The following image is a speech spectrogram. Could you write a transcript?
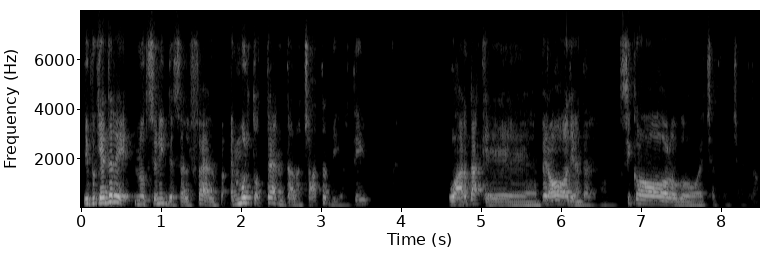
gli puoi chiedere nozioni di self-help. È molto attenta la chat a dirti, guarda che però devi andare da un psicologo, eccetera, eccetera.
